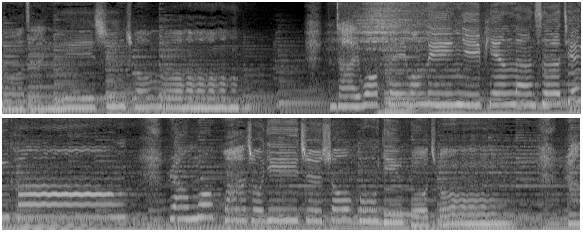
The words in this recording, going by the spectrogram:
落在你心中。带我飞往另一片蓝色天空，让我化作一只守护萤火虫，让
